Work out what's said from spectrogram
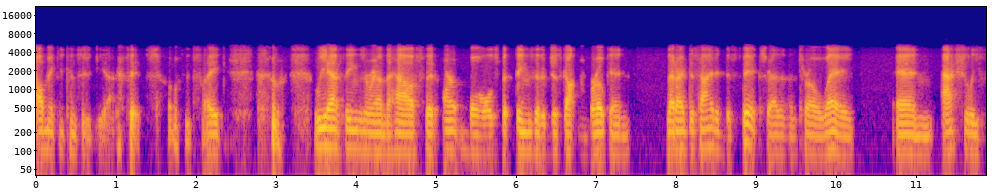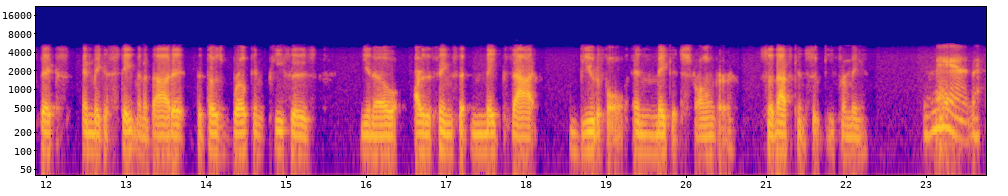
I'll make a kintsugi out of it. So it's like we have things around the house that aren't bowls, but things that have just gotten broken that I've decided to fix rather than throw away and actually fix and make a statement about it that those broken pieces, you know, are the things that make that beautiful and make it stronger. So that's kintsugi for me. Man,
